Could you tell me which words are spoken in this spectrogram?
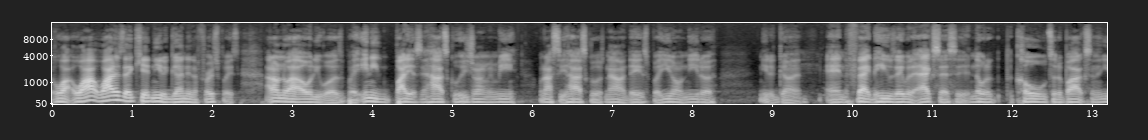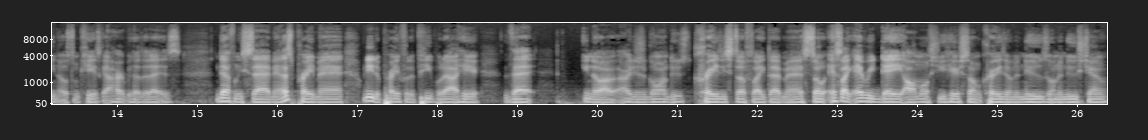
Why, why, why does that kid need a gun in the first place? I don't know how old he was, but anybody that's in high school, he's younger than me when I see high schools nowadays, but you don't need a, need a gun and the fact that he was able to access it, and know the, the code to the box, and you know some kids got hurt because of that is definitely sad, man. Let's pray, man. We need to pray for the people out here that you know are, are, just going through crazy stuff like that, man. So it's like every day almost you hear something crazy on the news on the news channel.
